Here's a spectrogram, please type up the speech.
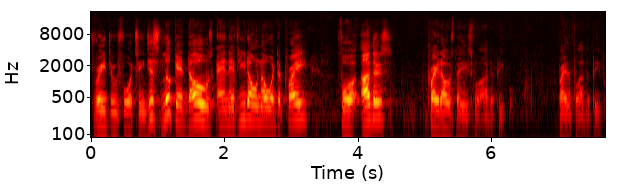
3 through 14. Just look at those, and if you don't know what to pray for others, pray those things for other people. Pray them for other people.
